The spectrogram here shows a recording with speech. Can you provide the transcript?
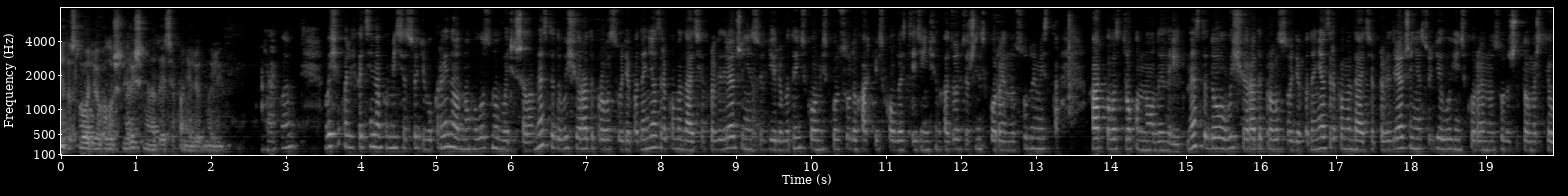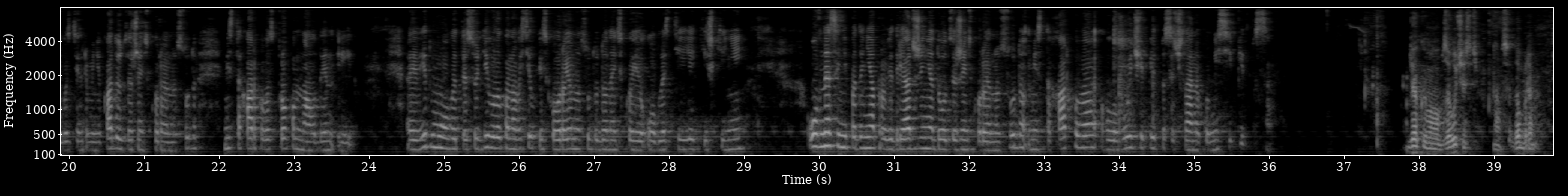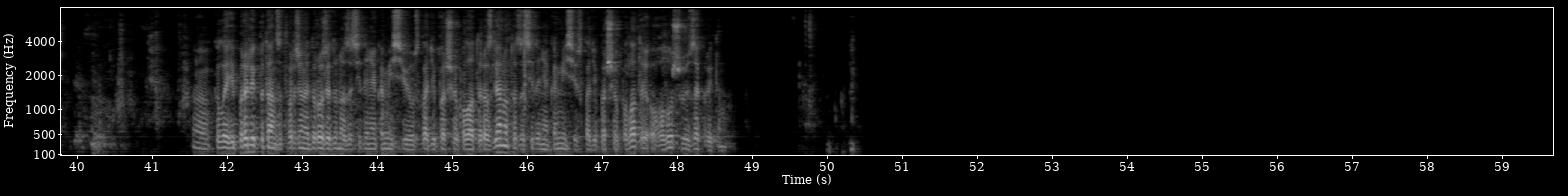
Прийнято слово для оголошення рішення надається пані Людмилі. Дякую. Вища кваліфікаційна комісія суддів України одноголосно вирішила внести до Вищої ради правосуддя подання з рекомендацією про відрядження судді Люботинського міського суду Харківської області Зінченка до Дзержинського районного суду міста Харкова строком на один рік. Внести до Вищої ради правосуддя подання з рекомендацією про відрядження судді Лугінського районного суду Житомирської області Гременюка Дзержинського районного суду міста Харкова строком на один рік. Е, Відмовити судді Великоновосілківського районного суду Донецької області Якішкіній у внесенні подання про відрядження до Дзержинського районного суду міста Харкова, головуючі підписи, члени комісії підписи. Дякуємо вам за участь. На все добре. Е, Колеги, перелік питань затверджений до розгляду на засідання комісії у складі першої палати розглянуто. Засідання комісії у складі першої палати оголошую закритим.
